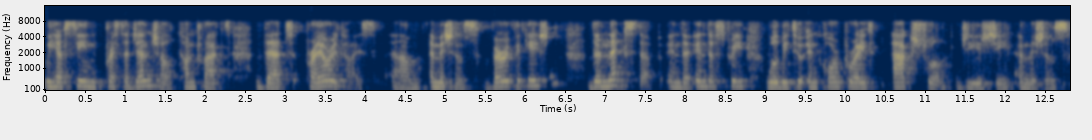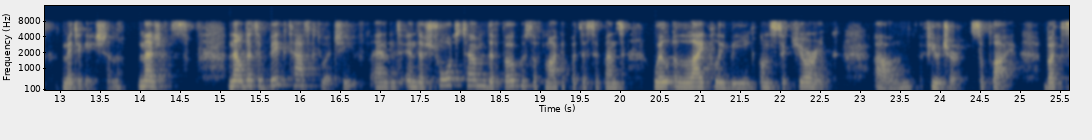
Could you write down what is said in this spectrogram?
We have seen precedential contracts that prioritize um, emissions verification. The next step in the industry will be to incorporate actual GHG emissions mitigation measures. Now, that's a big task to achieve. And in the short term, the focus of market participants will likely be on securing um, future supply. But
